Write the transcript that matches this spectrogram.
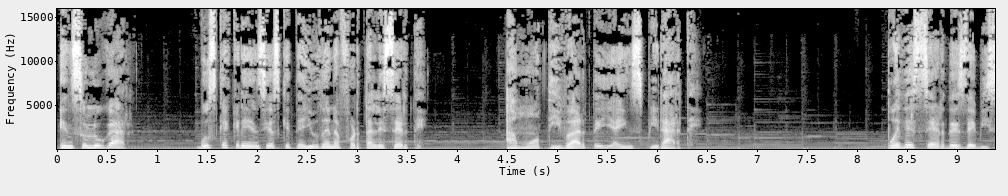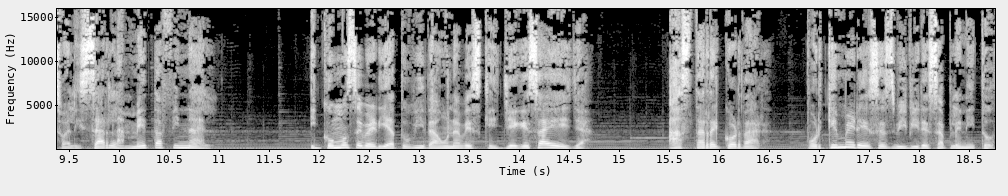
En su lugar, busca creencias que te ayuden a fortalecerte, a motivarte y a inspirarte. Puede ser desde visualizar la meta final y cómo se vería tu vida una vez que llegues a ella, hasta recordar por qué mereces vivir esa plenitud.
